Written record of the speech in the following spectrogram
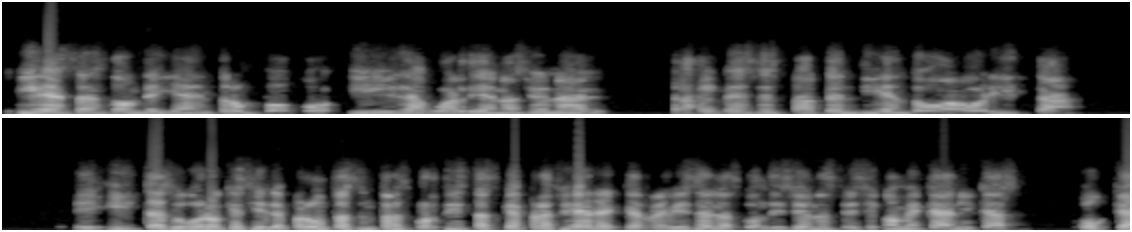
Y ese es donde ya entra un poco. Y la Guardia Nacional tal vez está atendiendo ahorita y, te aseguro que si le preguntas a un transportista qué prefiere, que revise las condiciones físico-mecánicas o que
